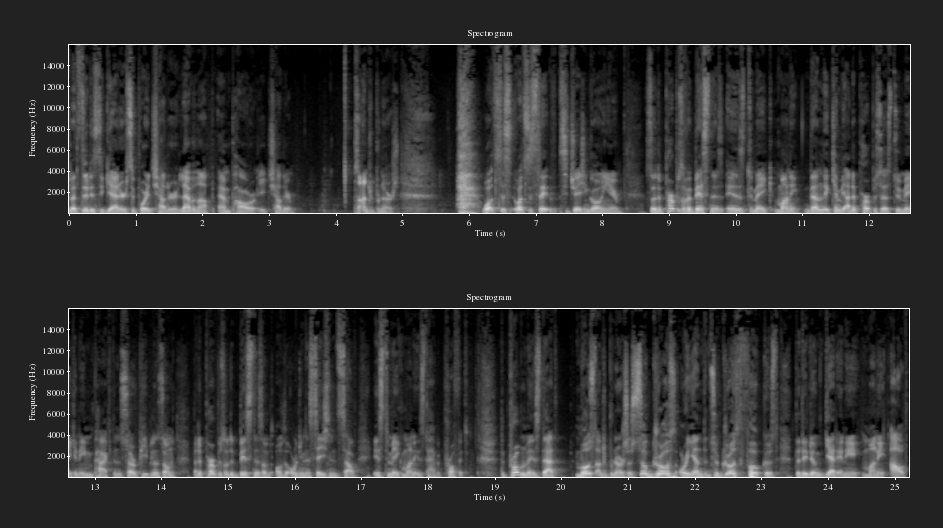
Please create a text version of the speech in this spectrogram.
So, let's do this together, support each other, level up, empower each other. So, entrepreneurs. What's this what's the situation going here? So the purpose of a business is to make money. Then there can be other purposes to make an impact and serve people and so on but the purpose of the business of, of the organization itself is to make money is to have a profit. The problem is that most entrepreneurs are so growth oriented, so growth focused that they don't get any money out.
